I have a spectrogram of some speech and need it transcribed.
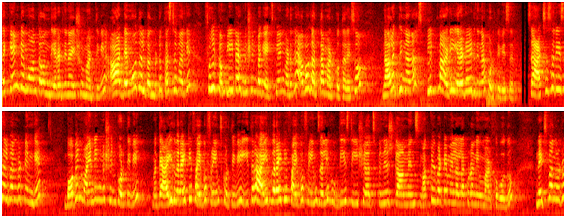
ಸೆಕೆಂಡ್ ಡೆಮೋ ಅಂತ ಒಂದು ಎರಡು ದಿನ ಇಶ್ಯೂ ಮಾಡ್ತೀವಿ. ಆ ಡೆಮೋದಲ್ಲಿ ಬಂದ್ಬಿಟ್ಟು ಕಸ್ಟಮರ್ಗೆ ಫುಲ್ ಕಂಪ್ಲೀಟಾಗಿ ಮಿಷಿನ್ ಬಗ್ಗೆ ಎಕ್ಸ್ಪ್ಲೈನ್ ಮಾಡಿದ್ರೆ ಅವಾಗ ಅರ್ಥ ಮಾಡ್ಕೋತಾರೆ. ಸೊ ನಾಲ್ಕು ದಿನನ ಸ್ಪ್ಲಿಟ್ ಮಾಡಿ ಎರಡೆರಡು ದಿನ ಕೊಡ್ತೀವಿ ಸರ್ ಸೊ ಆಕ್ಸೆಸರೀಸಲ್ಲಿ ಬಂದ್ಬಿಟ್ಟು ನಿಮಗೆ ಬಾಬಿನ್ ವೈಂಡಿಂಗ್ ಮಿಷಿನ್ ಕೊಡ್ತೀವಿ. ಮತ್ತೆ ಐದು ವೆರೈಟಿ ಫೈಬರ್ ಫ್ರೇಮ್ಸ್ ಕೊಡ್ತೀವಿ. ಈ ಥರ ಐದು ವೆರೈಟಿ ಫೈಬರ್ ಫ್ರೇಮ್ಸಲ್ಲಿ hoodies T shirts finish garments ಮಕ್ಕಳ ಬಟ್ಟೆ ಮೇಲೆಲ್ಲ ಕೂಡ ನೀವು ಮಾಡ್ಕೋಬೋದು. ನೆಕ್ಸ್ಟ್ ಬಂದ್ಬಿಟ್ಟು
